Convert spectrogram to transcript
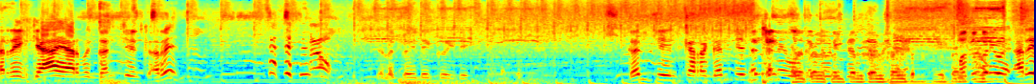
अरे क्या यार? मैं गन चेंज कर अरे! चलो कोई नहीं कोई नहीं। गन चेंज कर रहा गन चेंज करने वो चोरी कर रहा मधु करी अरे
